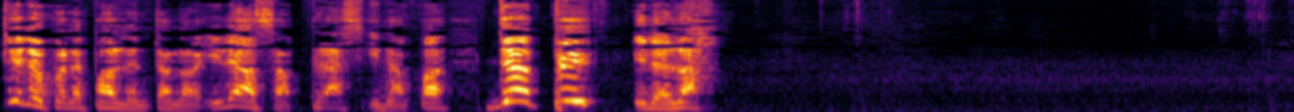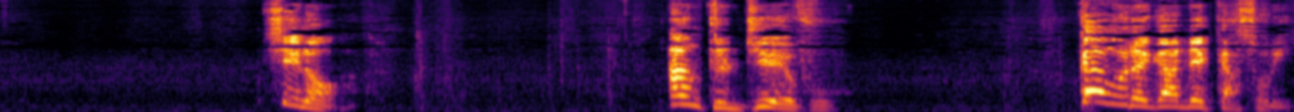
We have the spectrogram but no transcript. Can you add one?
Qui ne connaît pas l'intendant Il est à sa place. Il n'a pas. Depuis, il est là. Sinon, entre Dieu et vous, quand vous regardez Kassori,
